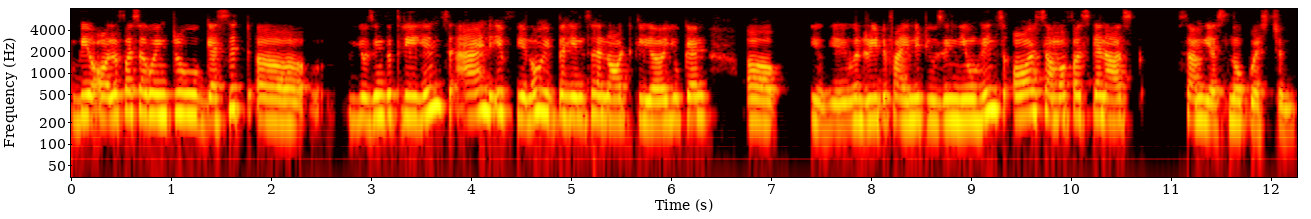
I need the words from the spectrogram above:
we all of us are going to guess it uh, using the three hints. And if, you know, if the hints are not clear, you can, uh, you, you can redefine it using new hints or some of us can ask some yes no questions.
